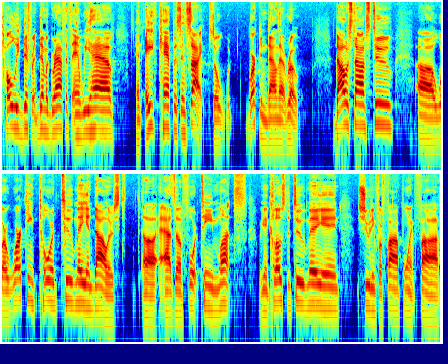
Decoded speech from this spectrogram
totally different demographic, and we have an eighth campus in sight. So we're working down that road. Dollars times two, uh, we're working toward $2 million uh, as of 14 months. We're getting close to 2 million, shooting for 5.5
